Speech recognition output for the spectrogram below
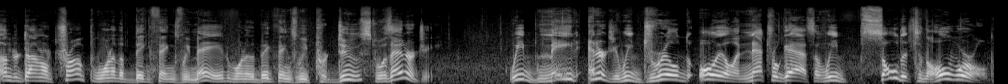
under Donald Trump one of the big things we made one of the big things we produced was energy. We made energy. We drilled oil and natural gas and we sold it to the whole world.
